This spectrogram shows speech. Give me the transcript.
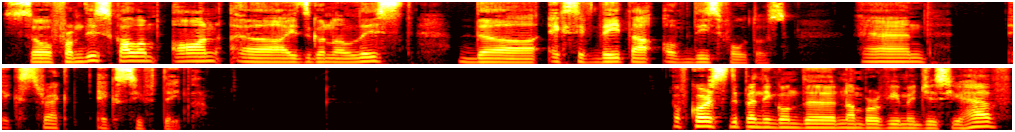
So from this column on uh, it's gonna list the EXIF data of these photos and extract EXIF data. Of course, depending on the number of images you have,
